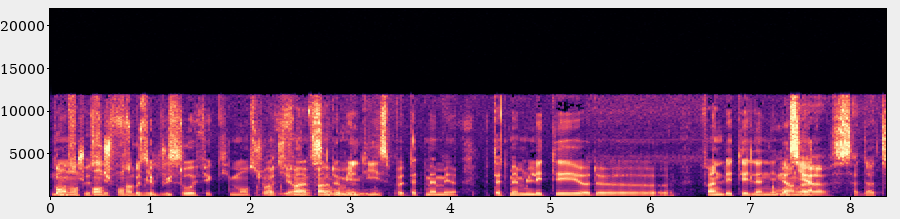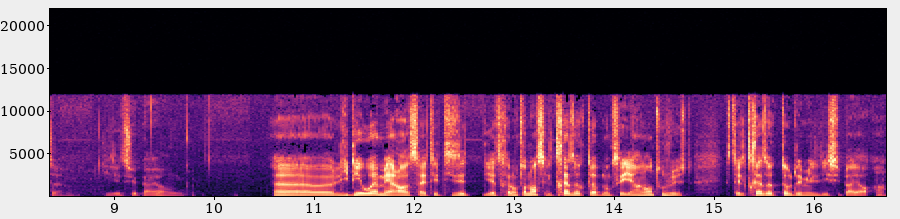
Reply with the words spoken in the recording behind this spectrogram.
Non, pense non, que je pense, je pense fin que c'est 2010. plutôt effectivement sur fin, avant fin ça, moi, 2010, mais- peut-être même, euh, peut-être même l'été euh, de fin de l'été de l'année dernière. ça, ça date, euh, l'idée de Supérieur. donc, L'idée, ouais, mais alors ça a été teasé il y a très longtemps. Non, c'est le 13 octobre, donc c'est il y a un an tout juste. C'était le 13 octobre 2010, supérieur 1.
